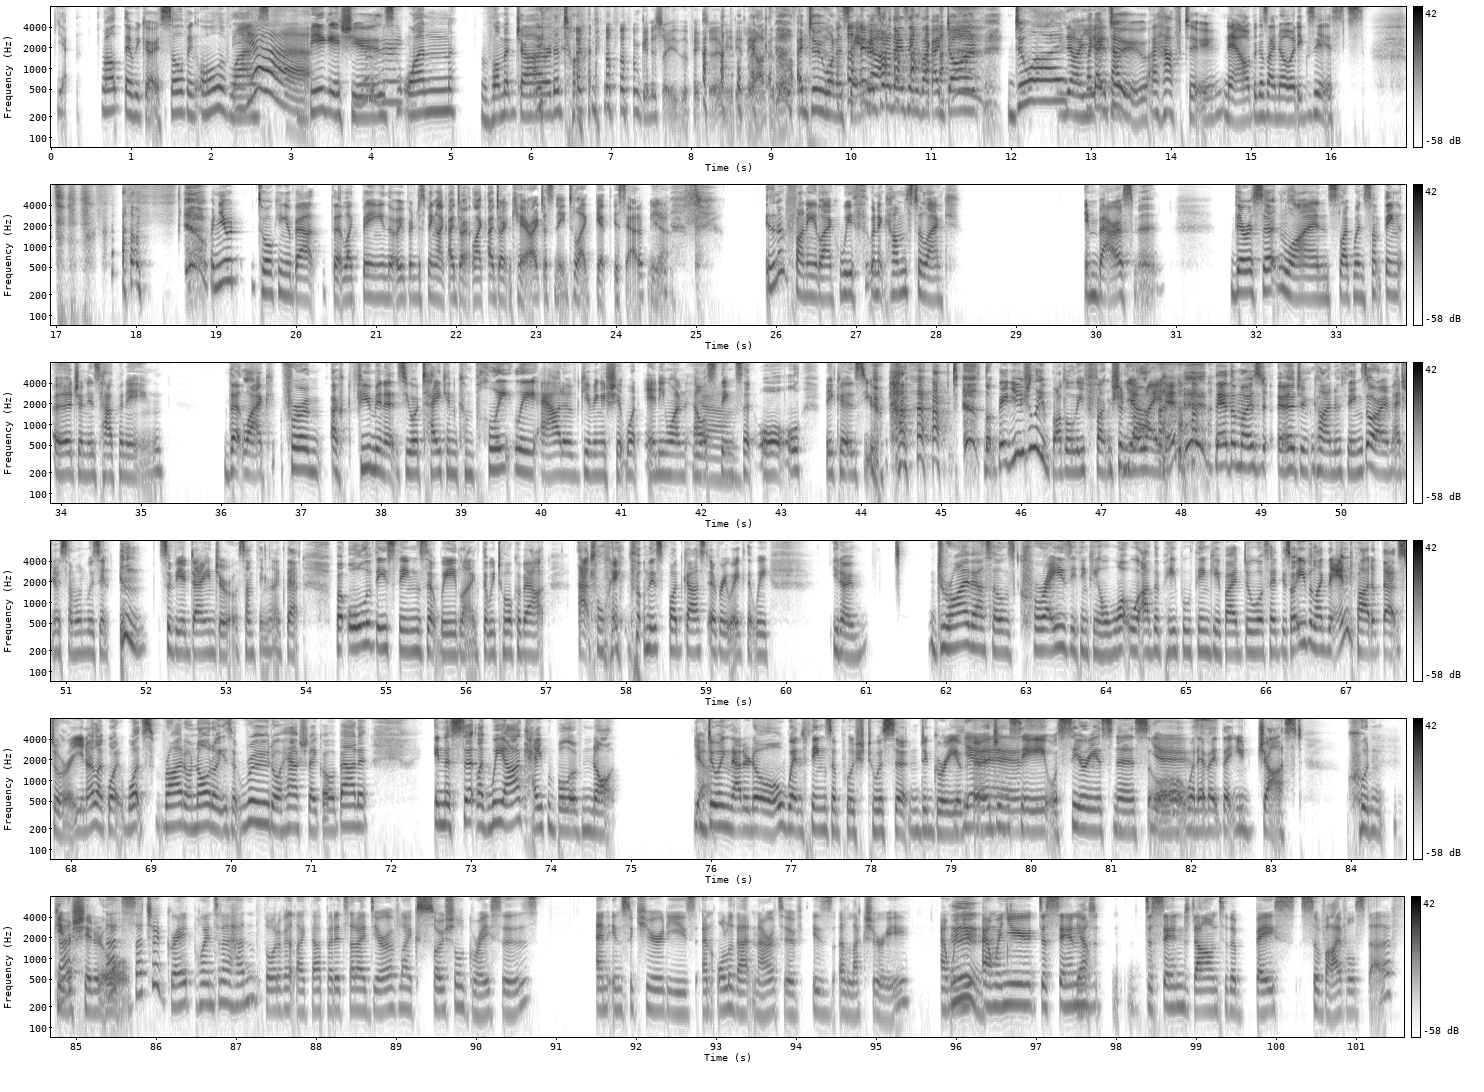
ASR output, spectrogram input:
Yeah. Well, there we go. Solving all of life's Yeah. big issues, one vomit jar at a time. I'm going to show you the picture immediately after this. I do want to see it. It's one of those things like I don't. Do I? No, you- like I do. I have to now because I know it exists. um, when you're talking about that, like being in the and just being like, I don't like, I don't care. I just need to like get this out of me. Yeah. Isn't it funny? Like with when it comes to like embarrassment, there are certain lines like when something urgent is happening that like for a, a few minutes you're taken completely out of giving a shit what anyone else Yeah. thinks at all because you have to look they're usually bodily function Yeah. related they're the most urgent kind of things or i imagine if someone was in severe danger or something like that but all of these things that we like that we talk about at length on this podcast every week that we you know drive ourselves crazy thinking, oh, what will other people think if I do or say this? Or even like the end part of that story, you know, like what what's right or not, or is it rude, or how should I go about it? In a certain like we are capable of not Yeah. doing that at all when things are pushed to a certain degree of Yes. urgency or seriousness or whatever that you just couldn't give a shit at all. That's such a great point, and I hadn't thought of it like that. But it's that idea of like social graces and insecurities and all of that narrative is a luxury. And when you Mm. and when you descend Yeah. descend down to the base survival stuff,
